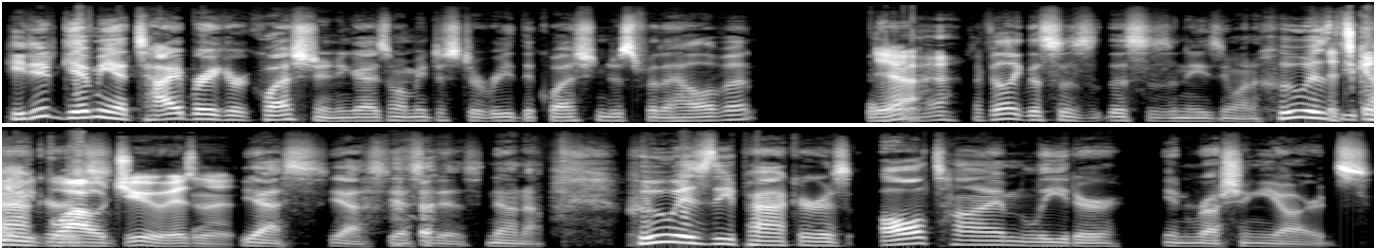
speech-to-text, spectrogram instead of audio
He did give me a tiebreaker question. You guys want me just to read the question just for the hell of it? Yeah. I feel like this is this is an easy one. Who is It's the gonna Packers? be wow Jew, isn't it? Yes, yes, yes. It is. No, no. Who is the Packers' all-time leader in rushing yards?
